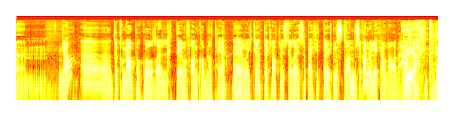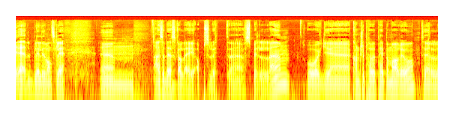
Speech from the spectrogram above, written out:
Um, Ja, eh, det kommer an på hvor lett det er å få den kobla til eh, og ikke. Det er klart Hvis du reiser på ei hytte uten strøm, så kan du like gjerne la være. ja, det blir litt vanskelig. Um, så det skal jeg absolutt spille. Og eh, kanskje prøve Paper Mario til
